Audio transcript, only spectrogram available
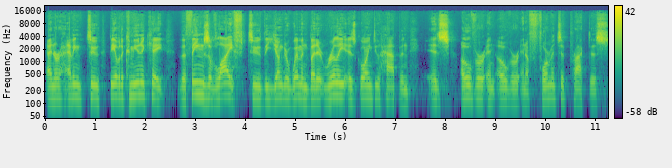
and are having to be able to communicate the things of life to the younger women, but it really is going to happen is over and over in a formative practice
